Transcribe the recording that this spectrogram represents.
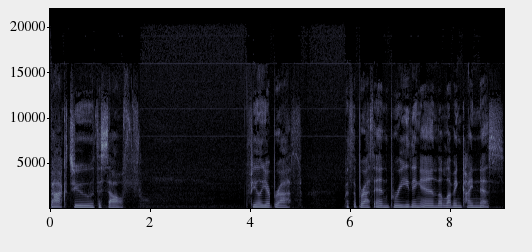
back to the self. Feel your breath with the breath in, breathing in the loving kindness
